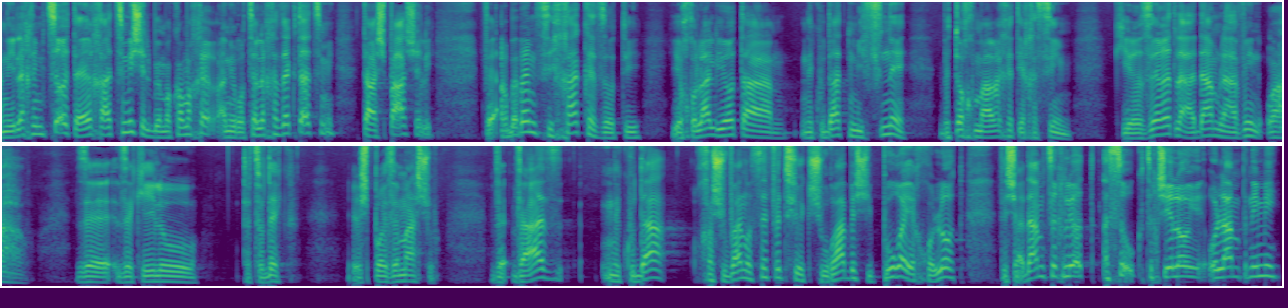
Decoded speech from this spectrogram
אני אלך למצוא את הערך העצמי שלי במקום אחר, אני רוצה לחזק את עצמי, את ההשפעה שלי. והרבה פעמים שיחה כזאת יכולה להיות הנקודת מפנה בתוך מערכת יחסים, כי היא עוזרת לאדם להבין, וואו, זה, זה כאילו, אתה צודק, יש פה איזה משהו. ואז נקודה חשובה נוספת שקשורה בשיפור היכולות, זה שאדם צריך להיות עסוק, צריך שיהיה לו עולם פנימי.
